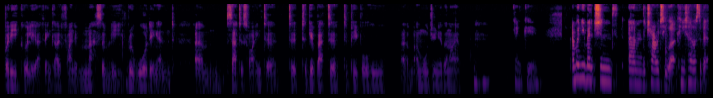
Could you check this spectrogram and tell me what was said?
But equally, I think I find it massively rewarding and um, satisfying to, to, to give back to, to people who um, are more junior than I am. Mhm. Thank you. And when you mentioned um, the charity work, can you tell us a bit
